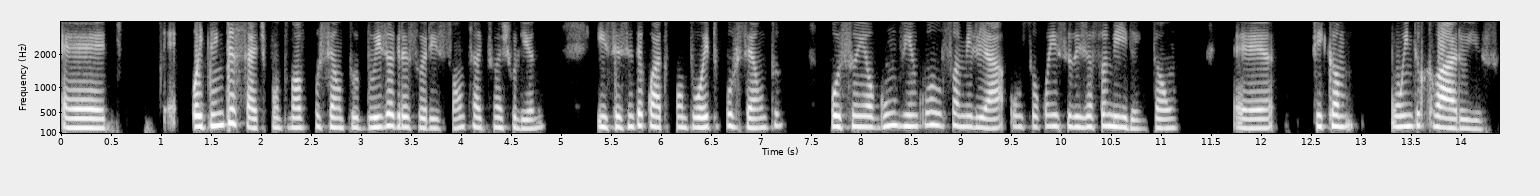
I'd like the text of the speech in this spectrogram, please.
é, 87,9% dos agressores são sexo masculino e 64,8% possuem algum vínculo familiar ou são conhecidos da família. Então, é, fica muito claro isso.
